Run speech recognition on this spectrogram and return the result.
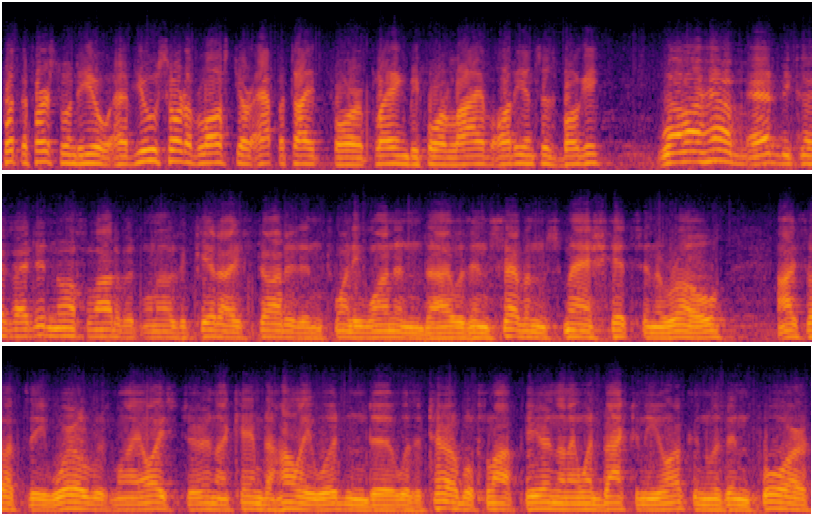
Put the first one to you. Have you sort of lost your appetite for playing before live audiences, Bogey? Well, I have, Ed, because I did an awful lot of it when I was a kid. I started in 21, and I was in seven smash hits in a row. I thought the world was my oyster, and I came to Hollywood and uh, was a terrible flop here, and then I went back to New York and was in four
